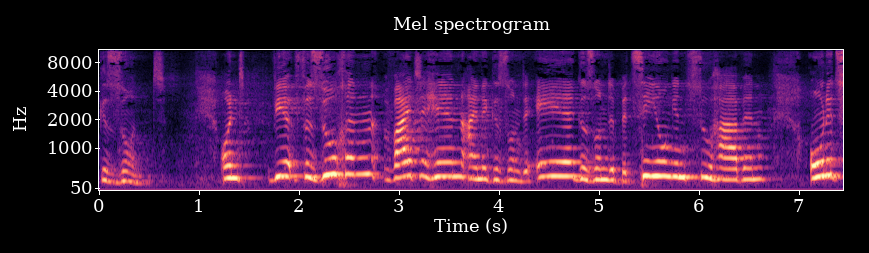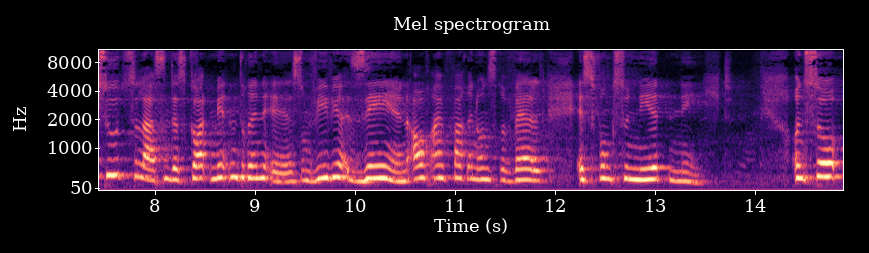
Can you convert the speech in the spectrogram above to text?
gesund. Und wir versuchen weiterhin eine gesunde Ehe, gesunde Beziehungen zu haben, ohne zuzulassen, dass Gott mittendrin ist. Und wie wir sehen, auch einfach in unserer Welt, es funktioniert nicht. Und so,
